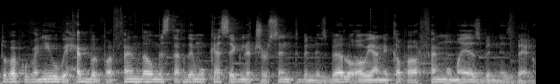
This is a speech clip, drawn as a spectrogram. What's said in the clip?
Tobacco Vanille وبيحب البرفان ده ومستخدمه ك signature scent بالنسبة له أو يعني كبرفان مميز بالنسبة له.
